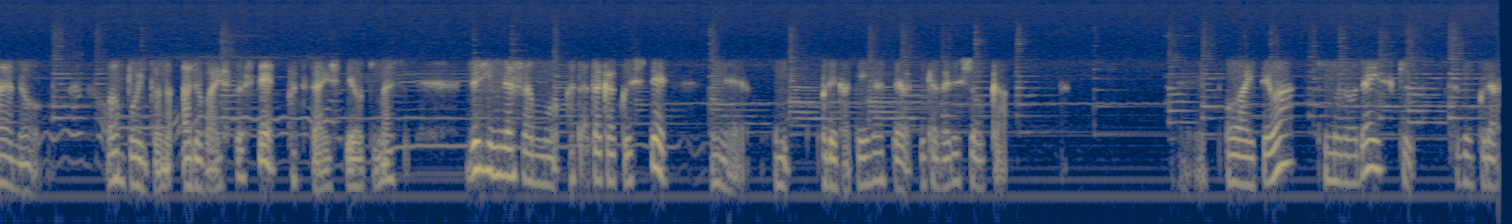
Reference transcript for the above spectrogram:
あのワンポイントのアドバイスとしてお伝えしておきます。ぜひ皆さんも暖かくして、えー、お出かけになってはいかがでしょうか。お相手は着物大好き坪倉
